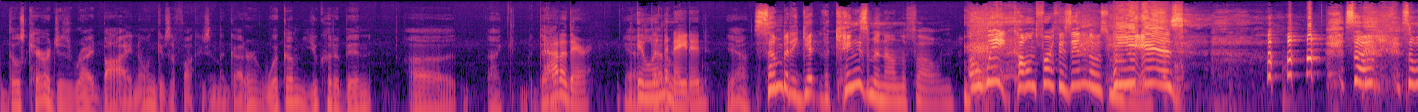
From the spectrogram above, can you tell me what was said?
those carriages ride by. No one gives a fuck who's in the gutter. Wickham, you could have been uh like dead. Out of there, Yeah, dead 'em. eliminated. Yeah. Somebody get the Kingsman on the phone. Oh wait, Colin Firth is in those movies. He is. So, so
